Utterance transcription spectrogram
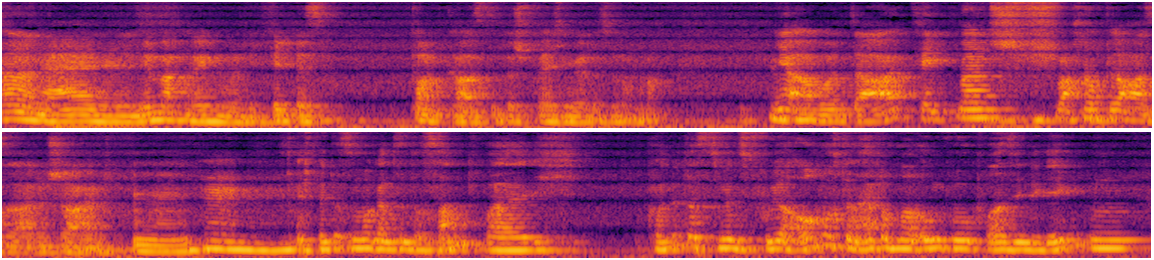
ah, nein, nein, wir machen irgendwann den Fitness-Podcast und besprechen wir das nochmal. Ja, aber da kriegt man schwache Blase anscheinend. Ich finde das immer ganz interessant, weil ich konnte das zumindest früher auch noch, dann einfach mal irgendwo quasi in die Gegenden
